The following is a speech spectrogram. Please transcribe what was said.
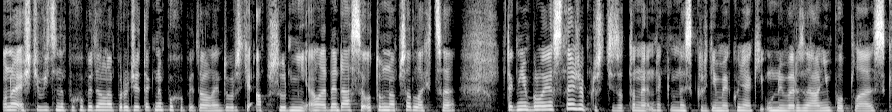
ono je ještě víc nepochopitelné, proč je tak nepochopitelné, je to prostě absurdní, ale nedá se o tom napsat lehce, tak mě bylo jasné, že prostě za to ne, ne, nesklidím jako nějaký univerzální potlesk,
